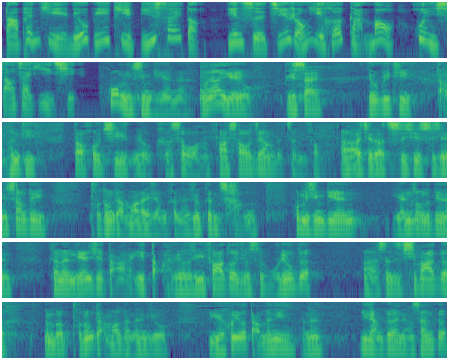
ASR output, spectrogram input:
打喷嚏、流鼻涕、鼻塞等，因此极容易和感冒混淆在一起。过敏性鼻炎呢，同样也有鼻塞、流鼻涕、打喷嚏，到后期没有咳嗽啊、发烧这样的症状啊，而且它持续时间相对普通感冒来讲，可能就更长。过敏性鼻炎严重的病人。可能连续打一打就是一发作就是五六个，啊，甚至七八个。那么普通感冒可能有，也会有打喷嚏，可能一两个、两三个。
